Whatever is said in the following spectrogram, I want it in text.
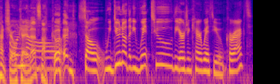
gotcha. Oh, Okay, that's not good. So we do know that he went to the urgent care with you, correct?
